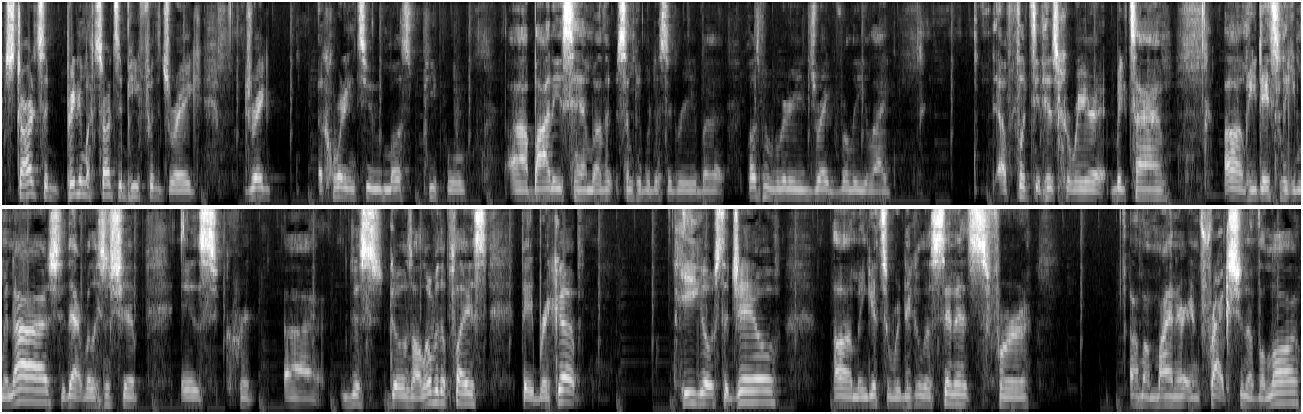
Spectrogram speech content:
starts to pretty much starts a beef with Drake. Drake according to most people, uh, bodies him. Other some people disagree, but most people agree Drake really like afflicted his career big time. Um, he dates Nicki Minaj. That relationship is uh, just goes all over the place. They break up. He goes to jail um, and gets a ridiculous sentence for um, a minor infraction of the law,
